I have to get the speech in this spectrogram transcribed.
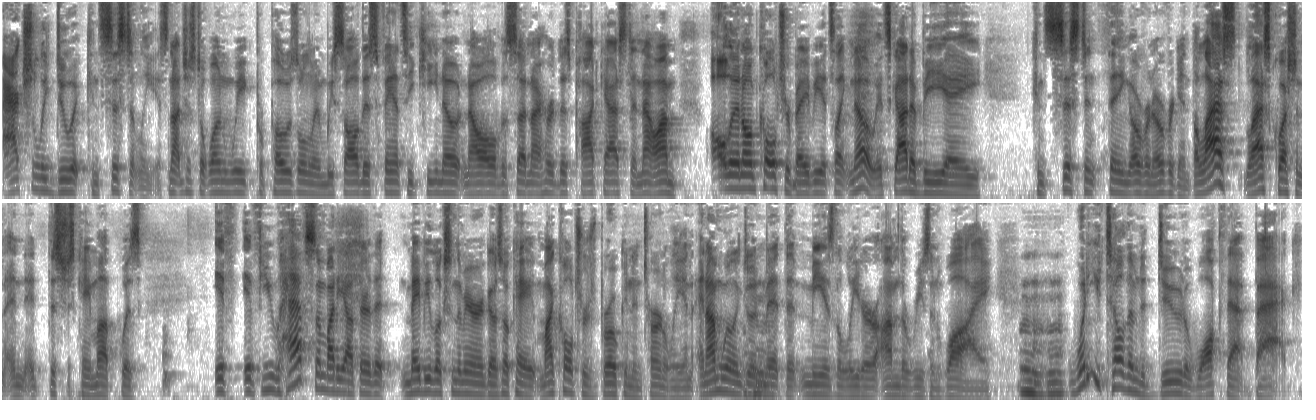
actually do it consistently. It's not just a one week proposal and we saw this fancy keynote, and now all of a sudden I heard this podcast, and now I'm all in on culture, baby. It's like no, it's got to be a consistent thing over and over again. The last last question, and it, this just came up, was if if you have somebody out there that maybe looks in the mirror and goes, okay, my culture is broken internally, and, and I'm willing to Mhm. admit that me as the leader, I'm the reason why. hmm What do you tell them to do to walk that back?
